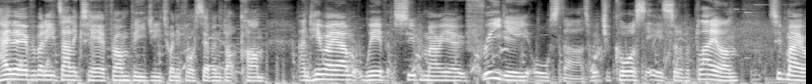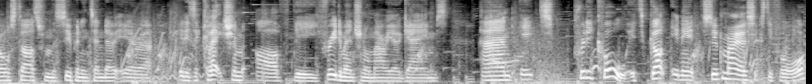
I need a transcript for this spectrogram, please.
Hey there everybody, it's Alex here from VG247.com and here I am with Super Mario 3D All-Stars, which of course is sort of a play on Super Mario All-Stars from the Super Nintendo era. It is a collection of the three-dimensional Mario games and it's pretty cool. It's got in it Super Mario 64,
